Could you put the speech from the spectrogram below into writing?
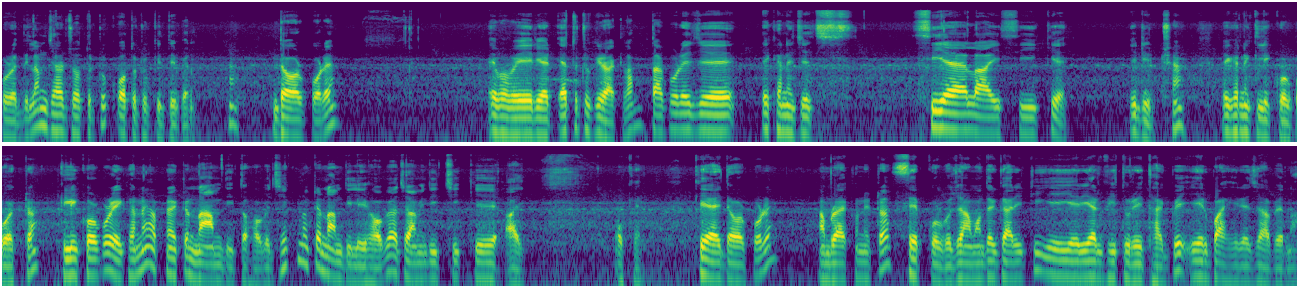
করে দিলাম, যার যতটুক অতটুকুই দেবেন। হ্যাঁ দেওয়ার পরে এভাবে এরিয়া এতটুকুই রাখলাম। তারপরে যে এখানে যে সিএলআই সি কে এডিট হ্যাঁ এখানে ক্লিক করব একটা। ক্লিক করার পর এখানে আপনার একটা নাম দিতে হবে। যে কোনো একটা নাম দিলেই হবে। আচ্ছা আমি দিচ্ছি কে আই ওকে কে আই দেওয়ার পরে আমরা এখন এটা সেভ করব যে আমাদের গাড়িটি এই এরিয়ার ভিতরেই থাকবে, এর বাইরে যাবে না।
